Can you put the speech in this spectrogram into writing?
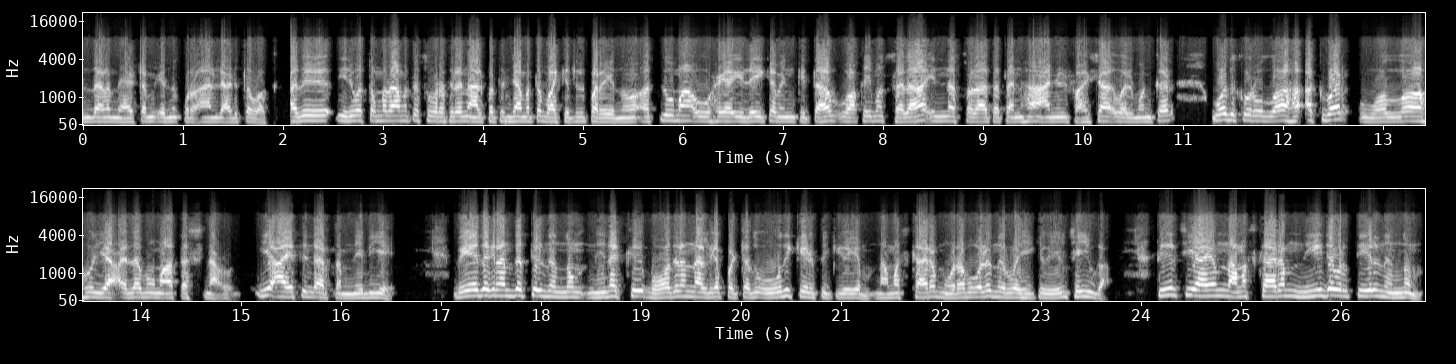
എന്താണ് നേട്ടം എന്ന് ഖുർആാനിലെ അടുത്ത വാക്ക്? അത് ഇരുപത്തി ഒമ്പതാമത്തെ സൂറത്തിലെ നാൽപ്പത്തി അഞ്ചാമത്തെ വാക്യത്തിൽ പറയുന്നു അത്ലുമ ഊഹയ ഇലൈക മിൻ കിതാബ് സലാ ഇന്ന തൻഹ അനിൽ ഫഹഷ വൽ മുൻകർ അക്ബർ വല്ലാഹു മാ ഈ ആയത്തിന്റെ അർത്ഥം നബിയെ വേദഗ്രന്ഥത്തിൽ നിന്നും നിനക്ക് ബോധനം നൽകപ്പെട്ടത് ഓതി കേൾപ്പിക്കുകയും നമസ്കാരം മുറ പോലെ നിർവഹിക്കുകയും ചെയ്യുക. തീർച്ചയായും നമസ്കാരം നീചവൃത്തിയിൽ നിന്നും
